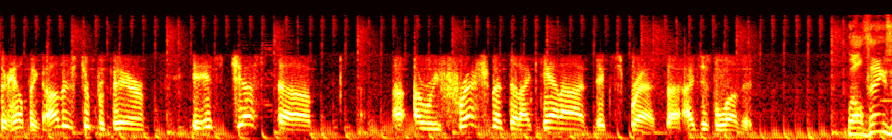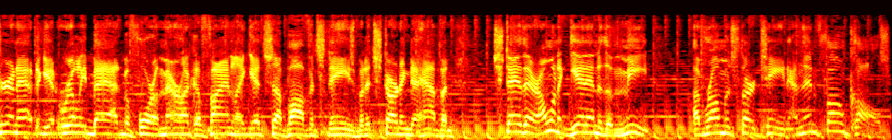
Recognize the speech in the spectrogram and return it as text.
They're helping others to prepare. It's just uh, a, a refreshment that I cannot express. I, I just love it. Well, things are going to have to get really bad before America finally gets up off its knees, but it's starting to happen. Stay there. I want to get into the meat of Romans 13 and then phone calls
